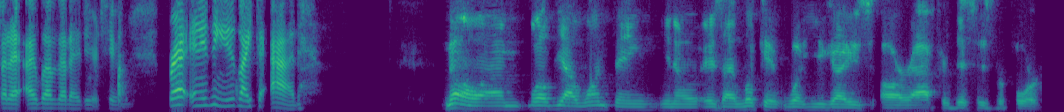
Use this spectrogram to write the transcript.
but I, I, love that idea too. Brett, anything you'd like to add? No, um, well, yeah, one thing, you know, is I look at what you guys are after. This is rapport.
